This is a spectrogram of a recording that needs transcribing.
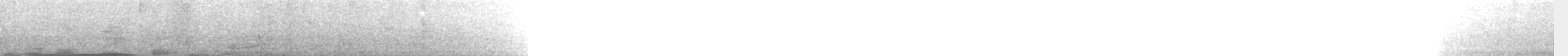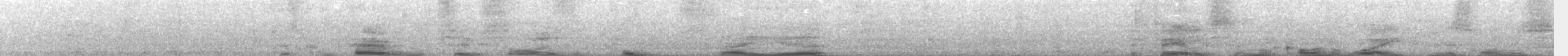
to run on the bottom drain. Just comparing the two sizes of pumps, they uh, they feel a similar kind of weight, and this one's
